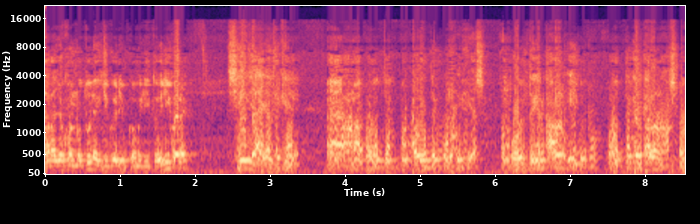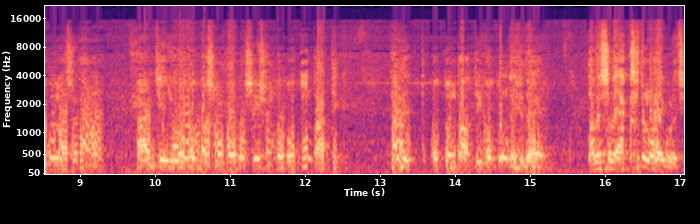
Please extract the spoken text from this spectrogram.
তারা যখন নতুন এক্সিকিউটিভ কমিটি তৈরি করে, সেই জায়গা থেকে আমার পদত্যাগ পদত্যাগ করে বেরিয়ে আসে কারণ কি প্রত্যেকের কারণ হাসপাতালের সাথে আমার আর যে যোগাযোগ বা সম্পর্ক সেই সম্পর্ক অত্যন্ত আর্থিক তাদের অত্যন্ত আর্থিক অত্যন্ত হৃদয়ের তাদের সাথে একসাথে লড়াই করেছে।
